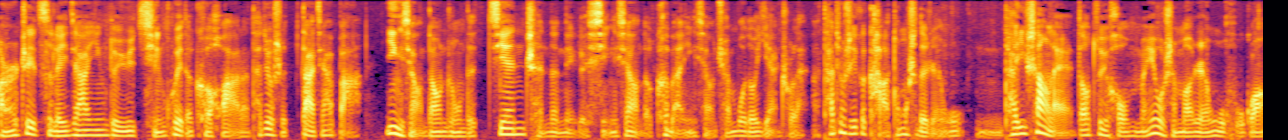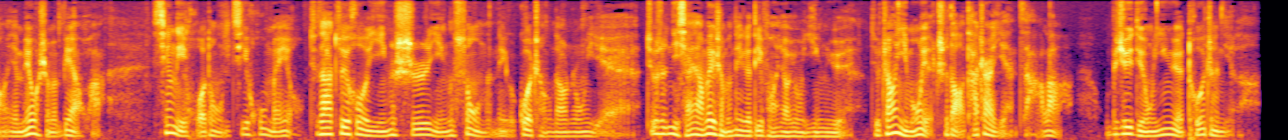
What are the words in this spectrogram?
而这次雷佳音对于秦桧的刻画呢，他就是大家把印象当中的奸臣的那个形象的刻板印象全部都演出来，他就是一个卡通式的人物，嗯，他一上来到最后没有什么人物弧光，也没有什么变化，心理活动几乎没有，就他最后吟诗吟诵的那个过程当中，也就是你想想为什么那个地方要用音乐？就张艺谋也知道他这儿演砸了，我必须得用音乐拖着你了。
